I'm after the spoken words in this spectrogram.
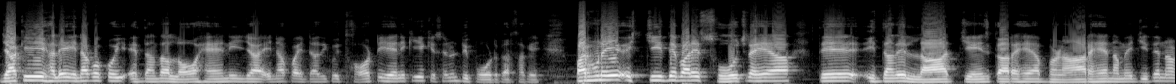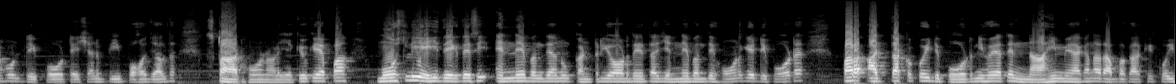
ਜਾਂ ਕਿ ਹਲੇ ਇਹਨਾਂ ਕੋਲ ਕੋਈ ਇਦਾਂ ਦਾ ਲਾਅ ਹੈ ਨਹੀਂ ਜਾਂ ਇਹਨਾਂ ਕੋਲ ਇਦਾਂ ਦੀ ਕੋਈ ਅਥਾਰਟੀ ਹੈ ਨਹੀਂ ਕਿ ਇਹ ਕਿਸੇ ਨੂੰ ਡਿਪੋਰਟ ਕਰ ਸਕੇ। ਪਰ ਹੁਣ ਇਹ ਇਸ ਚੀਜ਼ ਦੇ ਬਾਰੇ ਸੋਚ ਰਹੇ ਆ ਤੇ ਇਦਾਂ ਦੇ ਲਾਅ ਚੇਂਜ ਕਰ ਰਹੇ ਆ, ਬਣਾ ਰਹੇ ਆ ਨਵੇਂ, ਜਿਹਦੇ ਨਾਲ ਹੁਣ ਡਿਪੋਰਟੇਸ਼ਨ ਵੀ ਬਹੁਤ ਜਲਦ ਸਟਾਰਟ ਹੋਣ ਵਾਲੀ ਹੈ ਕਿਉਂਕਿ ਆਪਾਂ ਮੋਸਟਲੀ ਇਹੀ ਦੇਖਦੇ ਸੀ, ਇੰਨੇ ਬੰਦਿਆਂ ਨੂੰ ਕੰਟਰੀ ਆਊਟ ਦੇਤਾ, ਜਿੰਨੇ ਬੰਦੇ ਹੋਣਗੇ ਡਿਪੋਰਟ ਪਰ ਅੱਜ ਤੱਕ ਕੋਈ ਡਿਪੋਰਟ ਨਹੀਂ ਹੋਇਆ ਤੇ ਨਾ ਹੀ ਮੈਂ ਕਹਿੰਦਾ ਰੱਬ ਕਰਕੇ ਕੋਈ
